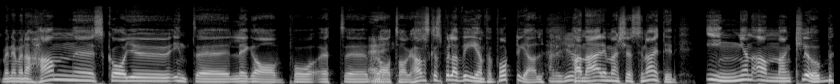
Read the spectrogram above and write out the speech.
Men jag menar han eh, ska ju inte lägga av på ett eh, bra tag. Han ska spela VM för Portugal. Herregud. Han är i Manchester United. Ingen annan klubb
